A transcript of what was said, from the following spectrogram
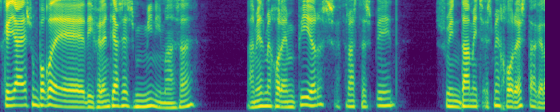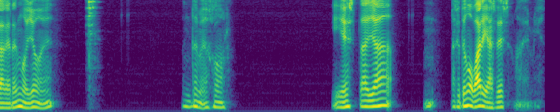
Es que ya es un poco de diferencias es mínimas, ¿sabes? La mía es mejor en Pierce, Thrust Speed, Swing Damage. Es mejor esta que la que tengo yo, ¿eh? Bastante mejor. Y esta ya... La que tengo varias de esas. Madre mía.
